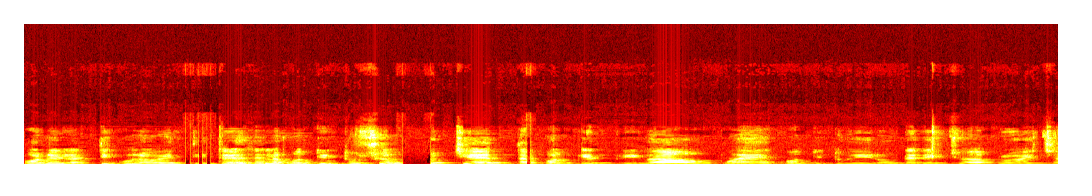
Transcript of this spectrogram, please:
el artículo 23 de la Constitución 80, cualquier privado puede constituir un derecho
